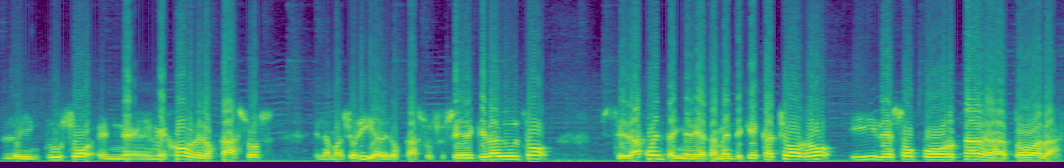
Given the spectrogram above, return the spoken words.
lo incluso en el mejor de los casos, en la mayoría de los casos sucede que el adulto se da cuenta inmediatamente que es cachorro y le soporta todas las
